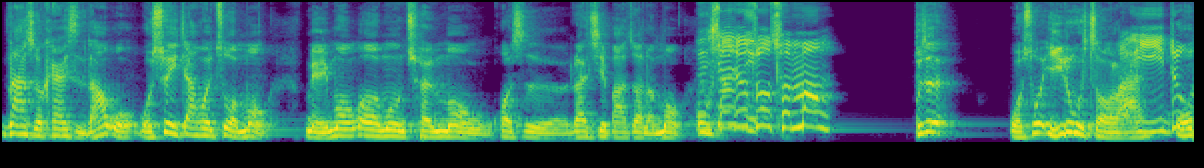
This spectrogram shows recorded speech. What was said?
那时候开始，然后我我睡觉会做梦，美梦、噩梦、春梦，或是乱七八糟的梦。你现在就做春梦？不是，我说一路走来，一路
